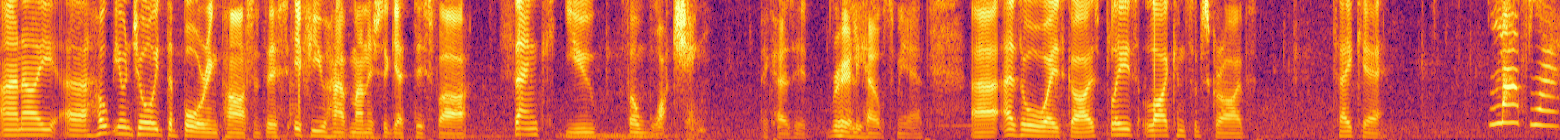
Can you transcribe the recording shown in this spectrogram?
And I uh, hope you enjoyed the boring part of this if you have managed to get this far. Thank you for watching because it really helps me out. Uh, as always, guys, please like and subscribe. Take care. Love ya.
